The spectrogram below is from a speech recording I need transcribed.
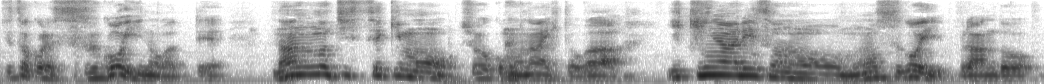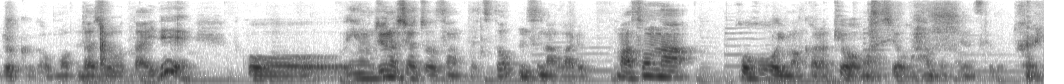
実はこれすごいのがあって、何の実績も証拠もない人が、いきなりその、ものすごいブランド力が持った状態で、こう、日本中の社長さんたちとつながる。まあ、そんな方法を今から今日お話しようかなと思ってるんですけど。はい。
